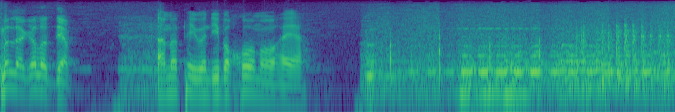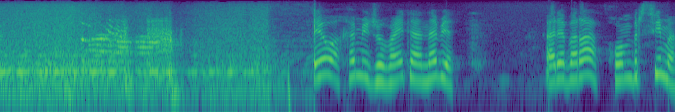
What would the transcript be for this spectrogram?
من لەگەڵت دێم. ئەمە پەیوەندی بە خۆمەوە هەیە. ئێوە خەمی جۆڤانیتان نەبێت. ئەرێ بەڕاست خۆم برسیمە.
